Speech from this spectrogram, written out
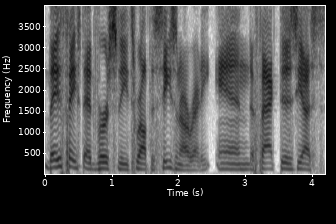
they faced adversity throughout the season already. And the fact is, yes,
